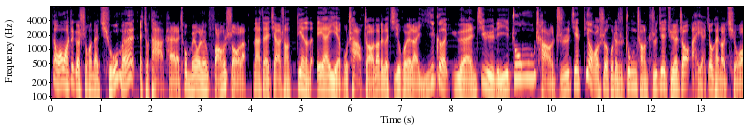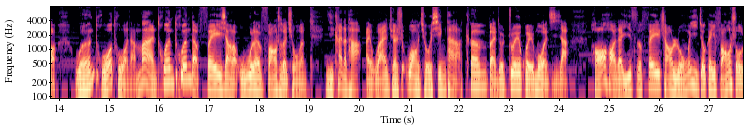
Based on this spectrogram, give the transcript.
但往往这个时候呢，球门就打开了，就没有人防守了。那再加上电脑的 AI 也不差，找到这个机会了，一个远距离中场直接吊射，或者是中场直接绝招，哎呀，就看到球啊。稳妥妥的、慢吞吞的飞向了无人防守的球门，你看着他，哎，完全是望球兴叹啊，根本就追悔莫及呀！好好的一次非常容易就可以防守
